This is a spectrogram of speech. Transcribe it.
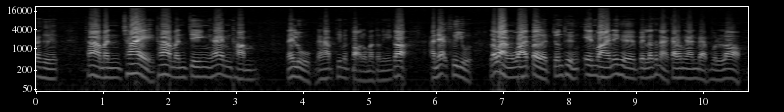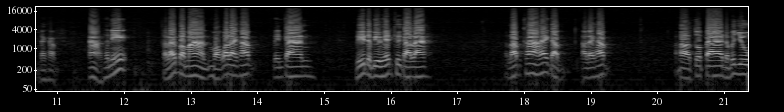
ก็คือถ้ามันใช่ถ้ามันจริงให้มันทำในลูปนะครับที่มันต่อลงมาตรงนี้ก็อันนี้คืออยู่ระหว่าง y เปิดจนถึง ny นี่คือเป็นลักษณะการทำงานแบบวนรอบนะครับอ้าทีนี้ แต่ล้วต่อมาบอกว่าอะไรครับ เป็นการ read wh คือการอะไรรับค่าให้กับอะไรครับตัวแปร w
